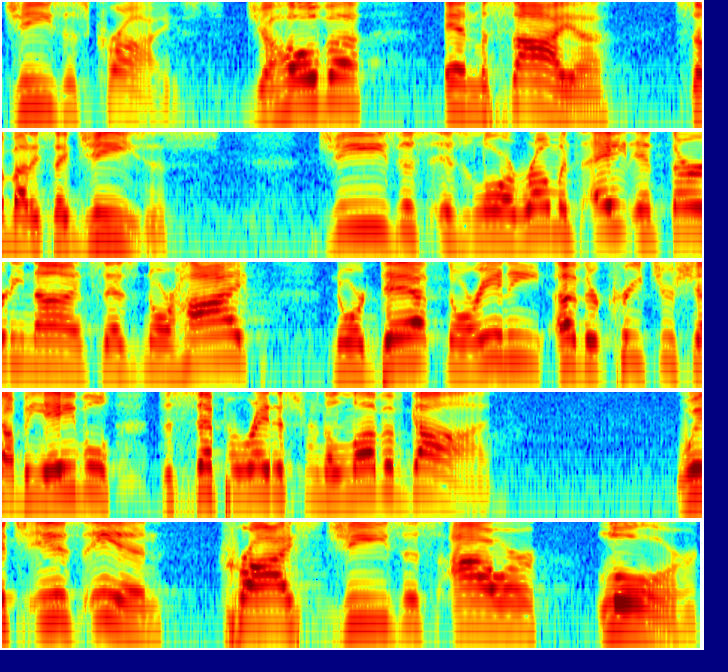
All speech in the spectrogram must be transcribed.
Jesus Christ. Jehovah and Messiah. Somebody say Jesus. Jesus is Lord. Romans 8 and 39 says, Nor height, nor depth, nor any other creature shall be able to separate us from the love of God, which is in Christ Jesus our Lord.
